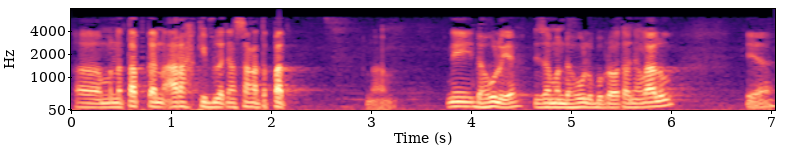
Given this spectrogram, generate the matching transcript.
e, menetapkan arah kiblat yang sangat tepat. Nah, ini dahulu ya, di zaman dahulu beberapa tahun yang lalu ya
